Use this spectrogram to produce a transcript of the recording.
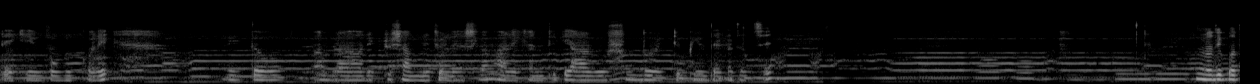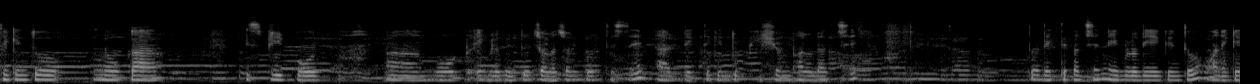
দেখে, উপভোগ করে। এই তো আমরা আর একটু সামনে চলে আসলাম। আর এখান থেকে আরও সুন্দর একটি ভিউ দেখা যাচ্ছে। নদীপথে কিন্তু নৌকা স্পিড বোট এগুলো কিন্তু চলাচল করতেছে আর দেখতে কিন্তু ভীষণ ভালো লাগছে। তো দেখতে পাচ্ছেন, এগুলো দিয়ে কিন্তু অনেকে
